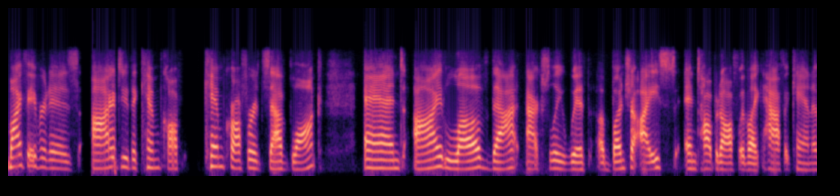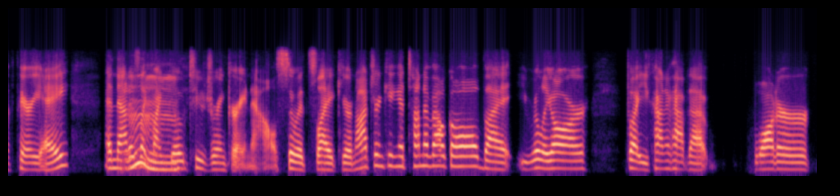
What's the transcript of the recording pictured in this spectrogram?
my favorite is I do the Kim Kim Crawford Sauv Blanc. And I love that actually with a bunch of ice and top it off with like half a can of Perrier. And that is like my Mm. go to drink right now. So it's like you're not drinking a ton of alcohol, but you really are. But you kind of have that water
